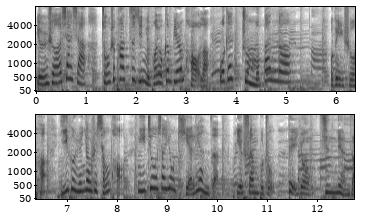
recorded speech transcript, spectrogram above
有人说夏夏总是怕自己女朋友跟别人跑了，我该怎么办呢？我跟你说哈，一个人要是想跑，你就算用铁链子也拴不住，得用金链子。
